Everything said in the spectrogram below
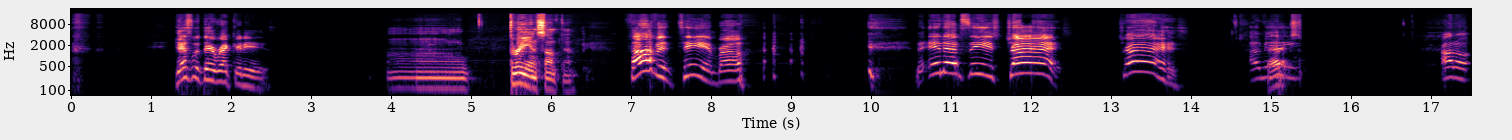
Guess what their record is? Mm, three and something. Five and ten, bro. the NFC is trash. Trash. I mean, That's... I don't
